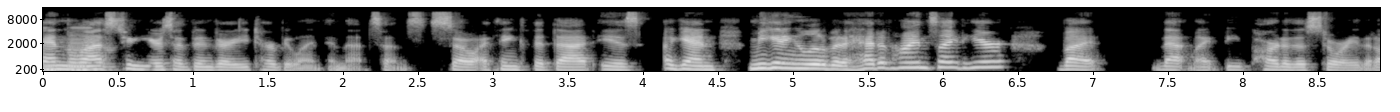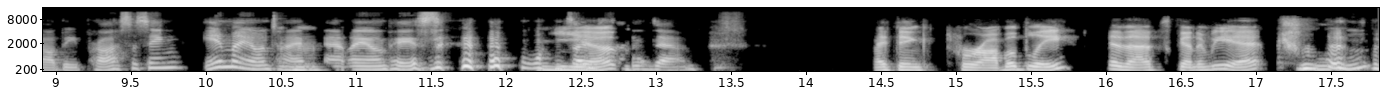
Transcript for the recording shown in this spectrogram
And mm-hmm. the last two years have been very turbulent in that sense. So I think that that is, again, me getting a little bit ahead of hindsight here, but that might be part of the story that I'll be processing in my own time mm-hmm. at my own pace once yep. I settle down. I think probably that's going to be it. Mm-hmm.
